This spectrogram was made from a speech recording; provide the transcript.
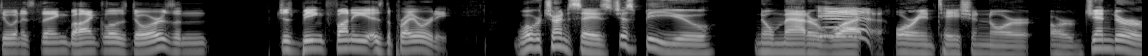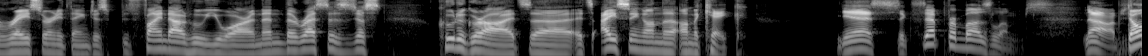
doing his thing behind closed doors and just being funny is the priority. What we're trying to say is just be you no matter Yeah. what orientation or or gender or race or anything. Just find out who you are and then the rest is just coup de grace. It's uh it's icing on the on the cake. Yes, except for Muslims. No, I'm just Don't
